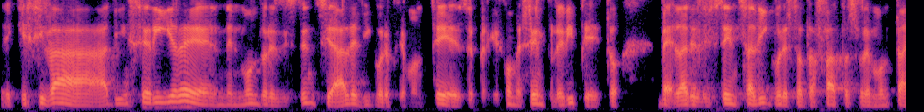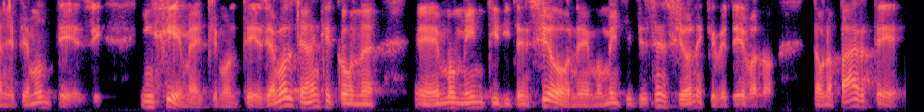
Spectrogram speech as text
eh, che si va ad inserire nel mondo resistenziale ligure-piemontese, perché come sempre ripeto, beh, la resistenza ligure è stata fatta sulle montagne piemontesi, insieme ai piemontesi, a volte anche con eh, momenti di tensione, momenti di tensione che vedevano da una parte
